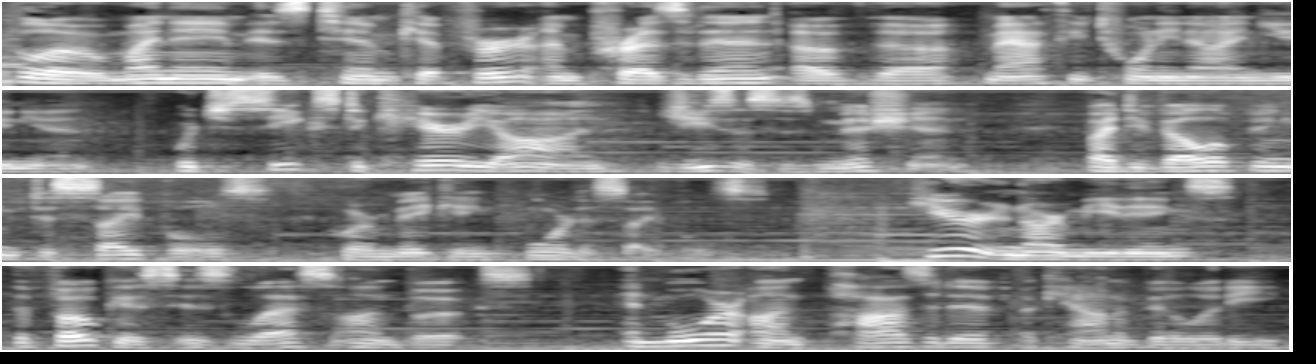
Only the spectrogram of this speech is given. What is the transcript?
Hello, my name is Tim Kipfer. I'm president of the Matthew 29 Union, which seeks to carry on Jesus' mission by developing disciples who are making more disciples. Here in our meetings, the focus is less on books and more on positive accountability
